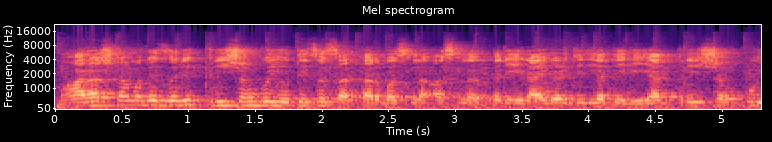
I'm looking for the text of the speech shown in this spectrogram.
महाराष्ट्रामध्ये जरी त्रिशंकू युतीचं सरकार बसलं असलं तरी रायगड जिल्ह्यातील या त्रिशंकू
